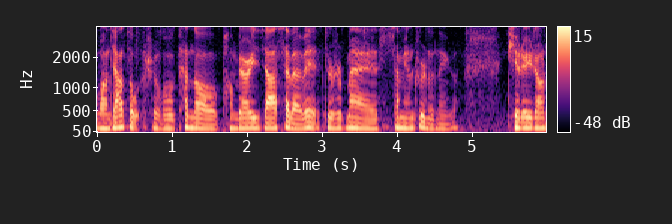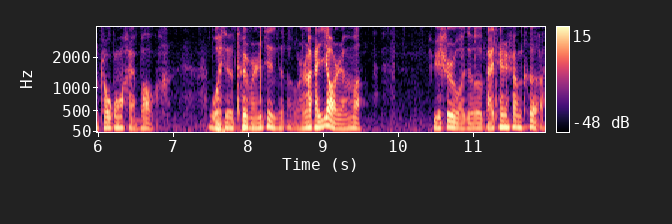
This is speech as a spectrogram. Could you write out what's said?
往家走的时候，看到旁边一家赛百味，就是卖三明治的那个，贴着一张招工海报。我就推门进去了，我说还要人吗？于是我就白天上课，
